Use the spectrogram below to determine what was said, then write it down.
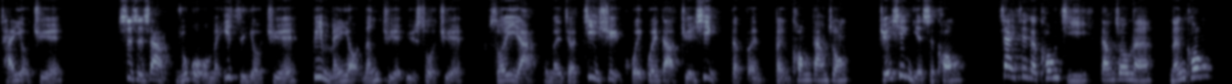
才有觉。事实上，如果我们一直有觉，并没有能觉与所觉，所以啊，我们就继续回归到觉性的本本空当中。觉性也是空，在这个空集当中呢，能空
